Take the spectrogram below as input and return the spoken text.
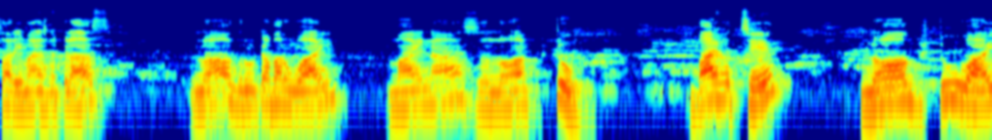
sorry minus না plus log root over Y minus log two by হচ্ছে log two Y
